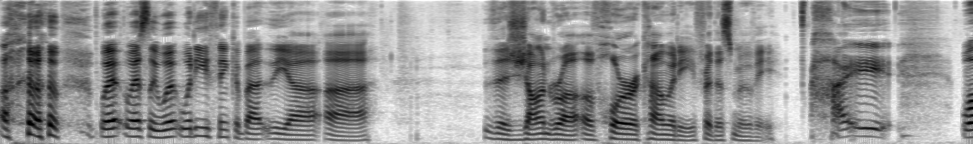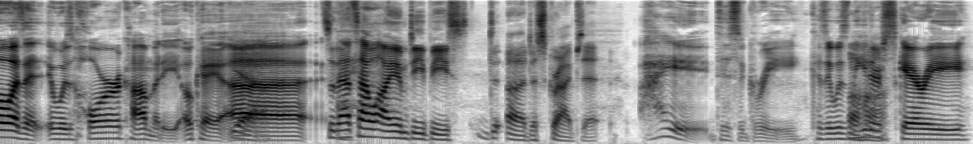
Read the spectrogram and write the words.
We- Wesley, what what do you think about the uh, uh, the genre of horror comedy for this movie? I. What was it? It was horror comedy. Okay. Uh, So that's how IMDb d- uh, describes it. I disagree because it was Uh-huh. neither scary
